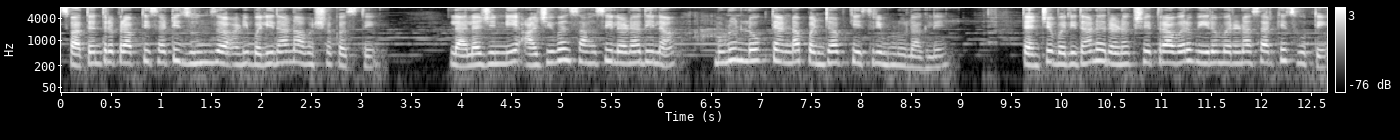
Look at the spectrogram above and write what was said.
स्वातंत्र्यप्राप्तीसाठी झुंज आणि बलिदान आवश्यक असते. लालाजींनी आजीवन साहसी लढा दिला म्हणून लोक त्यांना पंजाब केसरी म्हणू लागले. त्यांचे बलिदान रणक्षेत्रावर वीरमरणासारखेच होते.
